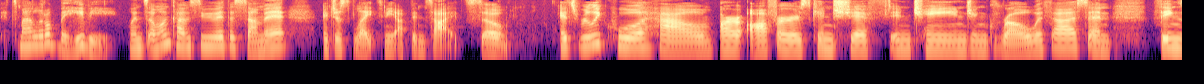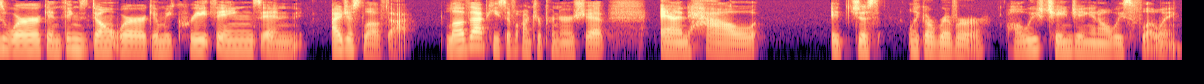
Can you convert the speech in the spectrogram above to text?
it's my little baby. When someone comes to me with a summit, it just lights me up inside. So it's really cool how our offers can shift and change and grow with us, and things work and things don't work, and we create things. And I just love that. Love that piece of entrepreneurship and how it's just like a river, always changing and always flowing.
